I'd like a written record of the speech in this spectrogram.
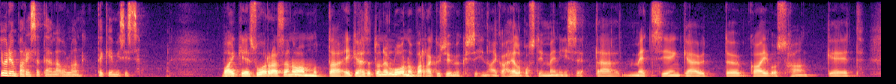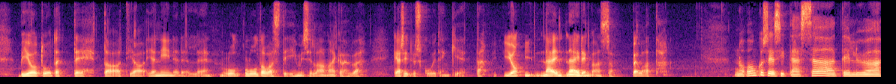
joiden parissa täällä ollaan tekemisissä? Vaikea suoraan sanoa, mutta eiköhän se tuonne luonnonvarakysymyksiin aika helposti menisi, että metsien käyttö, kaivoshankkeet, biotuotetehtaat ja, ja niin edelleen. Luultavasti ihmisillä on aika hyvä käsitys kuitenkin, että jo, näiden kanssa pelataan. No onko se sitä säätelyä,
